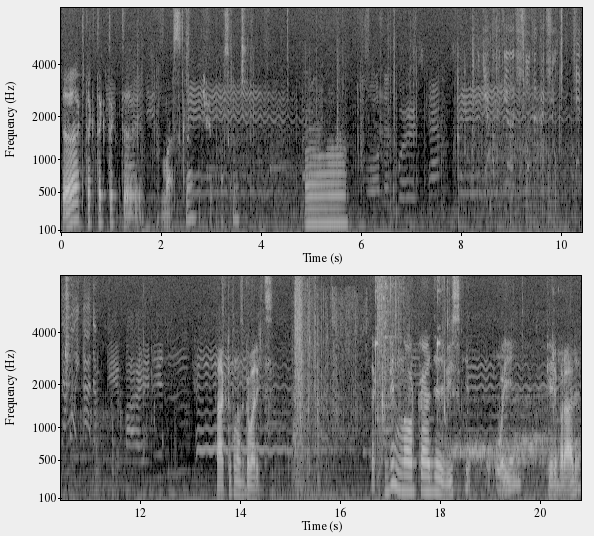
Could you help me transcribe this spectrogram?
Так, так, так, так, так. Маска. Еще маска. А, Так, кто-то нас говорит. Так, вино, Аркадия, виски. Ой, перебрали.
